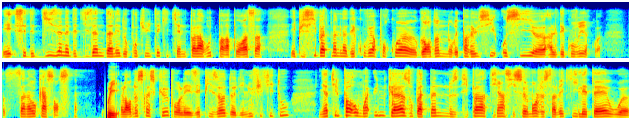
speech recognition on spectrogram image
et c'est des dizaines et des dizaines d'années de continuité qui tiennent pas la route par rapport à ça. Et puis si Batman l'a découvert, pourquoi euh, Gordon n'aurait pas réussi aussi euh, à le découvrir quoi? Ça n'a aucun sens. Oui. Alors ne serait-ce que pour les épisodes des New 52, n'y a-t-il pas au moins une case où Batman ne se dit pas tiens si seulement je savais qui il était ou euh,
